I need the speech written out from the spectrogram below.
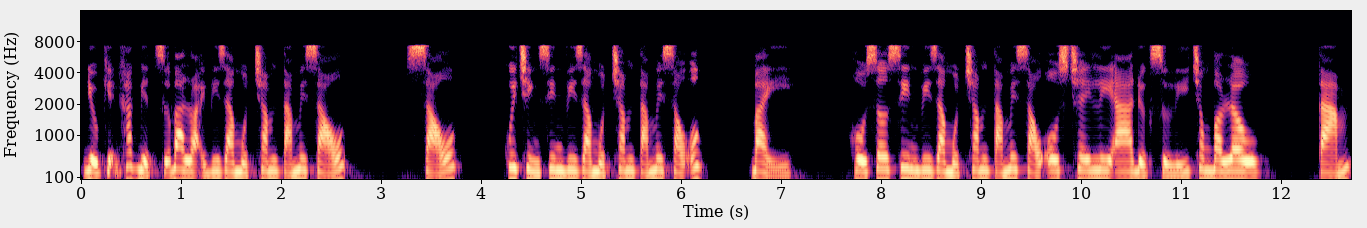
Điều kiện khác biệt giữa ba loại visa 186 6. Quy trình xin visa 186 Úc 7. Hồ sơ xin visa 186 Australia được xử lý trong bao lâu? 8.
